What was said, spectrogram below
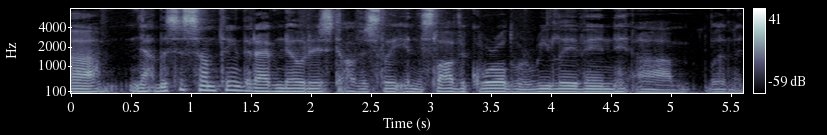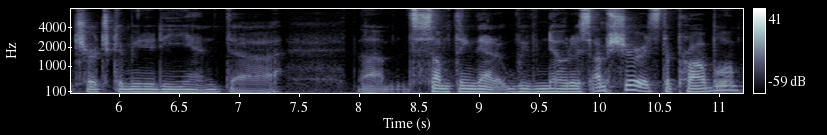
Um, now, this is something that I've noticed, obviously, in the Slavic world where we live in, um, the church community, and uh, um, something that we've noticed. I'm sure it's the problem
